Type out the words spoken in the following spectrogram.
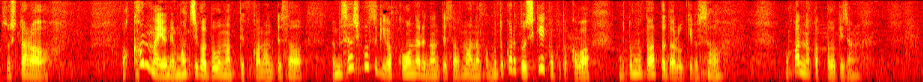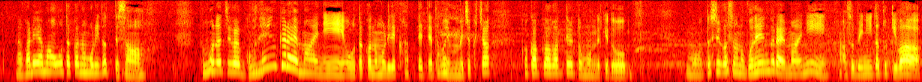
そしたら分かんないよね。街がどうなっていくかなんてさ武蔵小杉がこうなるなんてさまあなんか元から都市計画とかはもともとあっただろうけどさ分かんなかったわけじゃん。流山大高の森だってさ友達が5年くらい前に大高の森で買ってて多分今めちゃくちゃ価格上がってると思うんだけどもう私がその5年ぐらい前に遊びにいた時は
